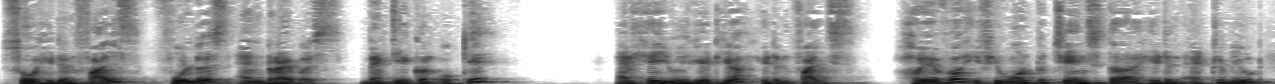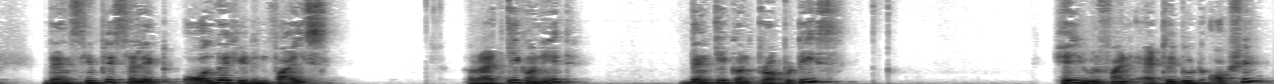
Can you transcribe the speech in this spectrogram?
show hidden files, folders and drivers. Then click on OK and here you will get your hidden files. However, if you want to change the hidden attribute, then simply select all the hidden files, right click on it, then click on properties. Here you will find attribute option,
